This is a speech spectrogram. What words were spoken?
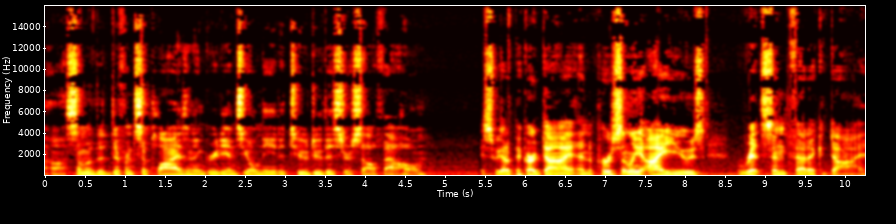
uh, some of the different supplies and ingredients you'll need to do this yourself at home. So we gotta pick our dye, and personally I use RIT synthetic dye.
